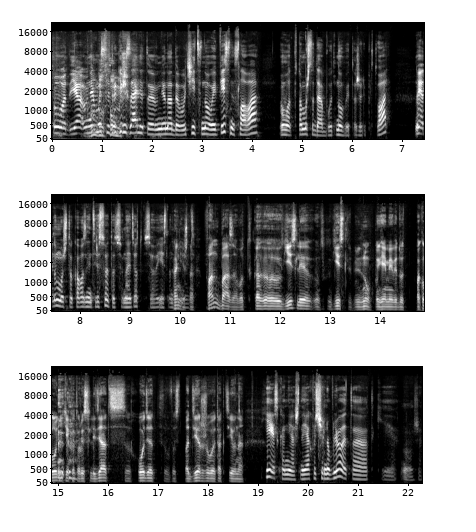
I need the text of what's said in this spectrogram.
Вот, я, у меня мысли другим заняты, мне надо учить новые песни, слова, вот, потому что, да, будет новый тоже репертуар. Но я думаю, что кого заинтересует, тот все найдет, все есть интернете. Конечно. Фан-база. Вот э, если, если, ну, я имею в виду поклонники, которые следят, ходят, поддерживают активно. Есть, конечно. Я их очень люблю. Это такие ну, уже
